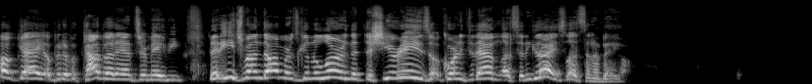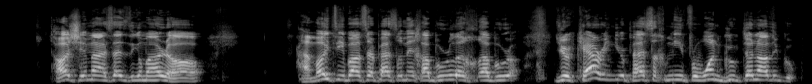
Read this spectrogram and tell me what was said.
Okay, a bit of a kabbalah answer maybe, that each Mandamar is going to learn that the shear is, according to them, less than Gazayis, less than a Beya. Tashima says the Gemara, you're carrying your Pesach meat from one group to another group.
